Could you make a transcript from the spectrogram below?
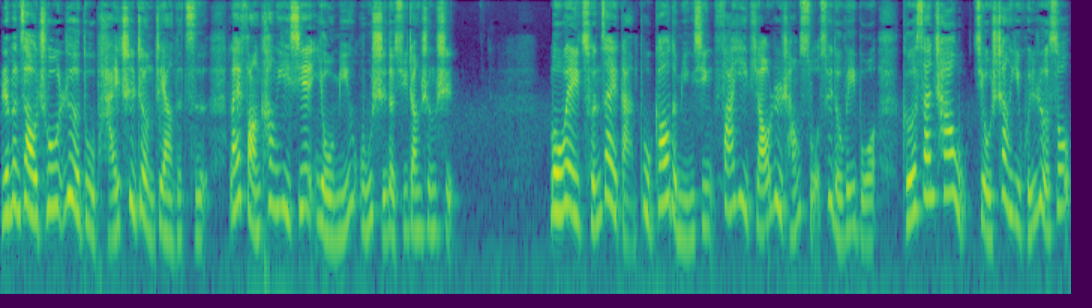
人们造出“热度排斥症”这样的词来反抗一些有名无实的虚张声势。某位存在感不高的明星发一条日常琐碎的微博，隔三差五就上一回热搜，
